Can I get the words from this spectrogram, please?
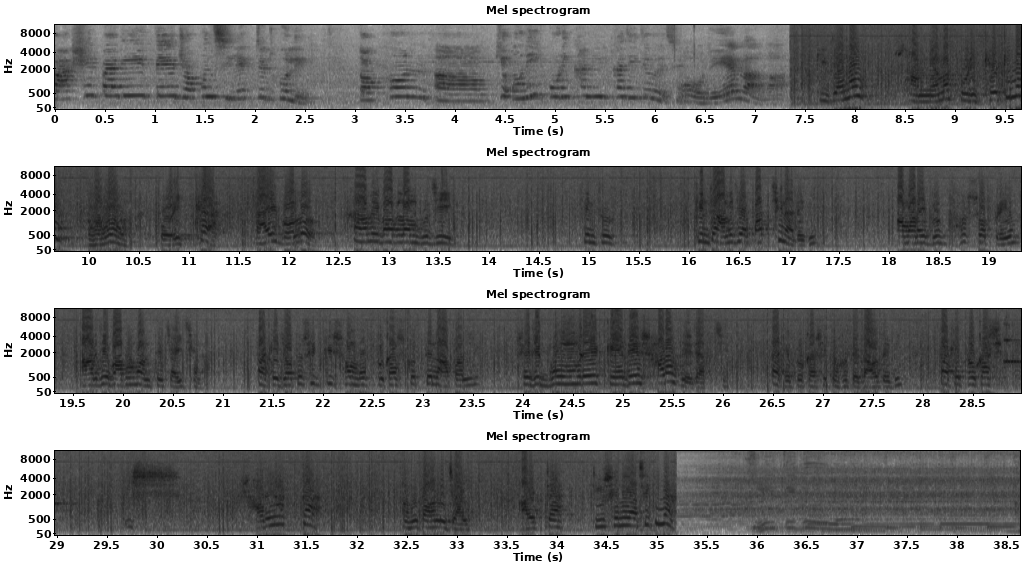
পাশের বাড়িতে যখন সিলেক্টেড হলে তখন কি অনেক পরীক্ষা নিরীক্ষা দিতে হয়েছে? ওরে বাবা। কি জানো? সামনে আমার পরীক্ষা কি না? পরীক্ষা? তাই বলো। আমি ভাবলাম বুঝি। কিন্তু কিন্তু আমি যা পাচ্ছি না দেবী। আমার এই দুর্ধর্ষ প্রেম আর যে বাধা মানতে চাইছে না তাকে যত শিগগির সম্ভব প্রকাশ করতে না পারলে সে যে গুমড়ে কেঁদে সারা হয়ে যাচ্ছে তাকে প্রকাশিত হতে দাও দেবী। তাকে প্রকাশ ইস সাড়ে আটটা? আমি তাহলে যাই। আরেকটা টিউশনে আছে কিনা? স্মৃতিগুলো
